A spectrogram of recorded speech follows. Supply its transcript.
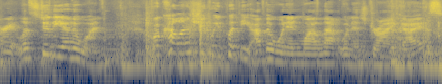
All right, let's do the other one. What color should we put the other one in while that one is drying, guys?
